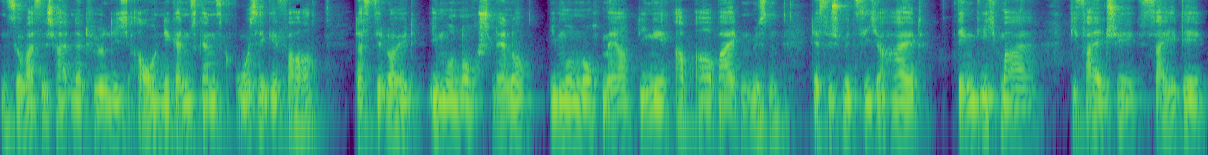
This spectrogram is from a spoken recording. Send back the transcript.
Und sowas ist halt natürlich auch eine ganz, ganz große Gefahr, dass die Leute immer noch schneller, immer noch mehr Dinge abarbeiten müssen. Das ist mit Sicherheit, denke ich mal, die falsche Seite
